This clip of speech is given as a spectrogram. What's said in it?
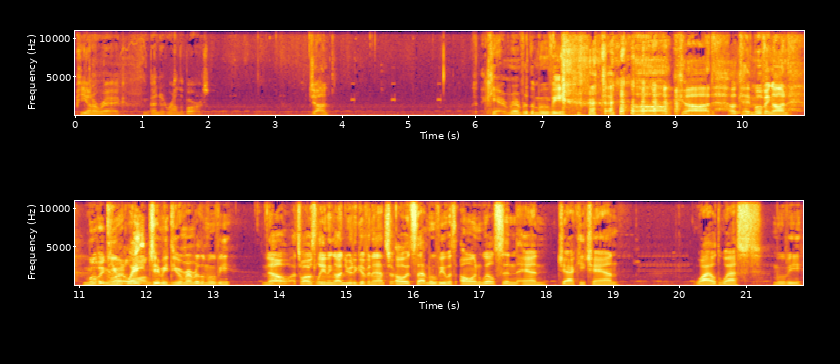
Pee on a rag and bend it around the bars. John? I can't remember the movie. Oh God. Okay, moving on. Moving Do you, right wait. Jimmy, do you remember the movie? No, that's why I was leaning on you to give an answer. Oh, it's that movie with Owen Wilson and Jackie Chan. Wild West movie.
